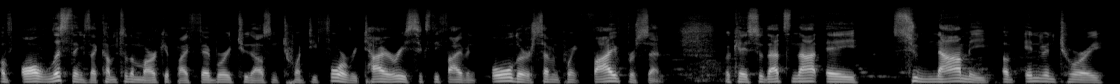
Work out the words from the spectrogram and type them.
of all listings that come to the market by February 2024. Retirees 65 and older, 7.5%. Okay, so that's not a tsunami of inventory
